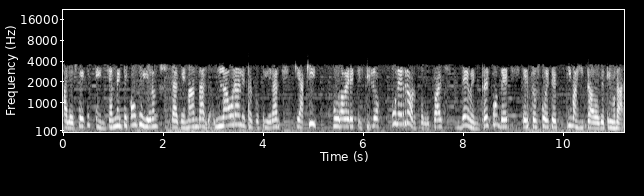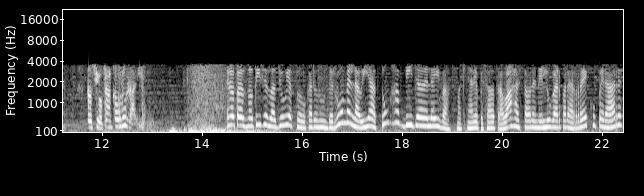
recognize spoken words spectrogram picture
a los jueces que inicialmente concedieron las demandas laborales al considerar que aquí pudo haber existido un error por el cual deben responder estos jueces y magistrados de tribunal. Rocío Franco, Blue Radio. En otras noticias, las lluvias provocaron un derrumbe en la vía Tunja Villa de Leiva. Maquinaria pesada trabaja a esta hora en el lugar para recuperar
